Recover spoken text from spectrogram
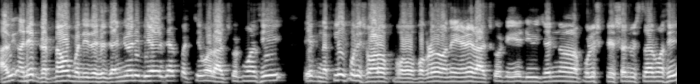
આવી અનેક ઘટનાઓ બની રહી છે. જાન્યુઆરી બે હજાર પચીસમાં રાજકોટમાંથી એક નકલી પોલીસવાળો પકડ્યો અને એણે Rajkot A division police station વિસ્તારમાંથી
